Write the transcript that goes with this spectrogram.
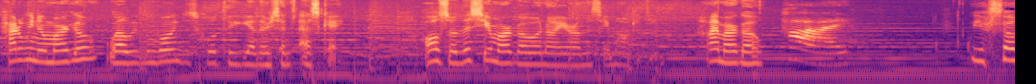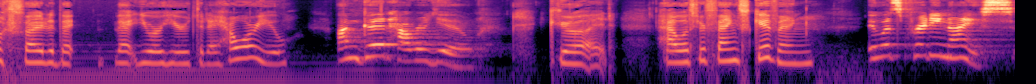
How do we know Margot? Well, we've been going to school together since SK. Also, this year Margot and I are on the same hockey team. Hi, Margot. Hi. We are so excited that, that you are here today. How are you? I'm good. How are you? Good. How was your Thanksgiving? It was pretty nice.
